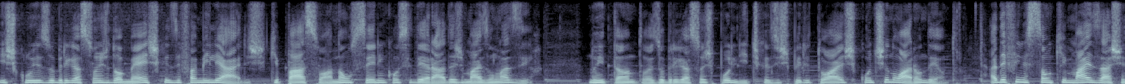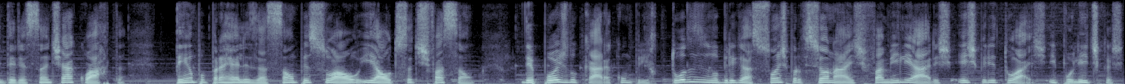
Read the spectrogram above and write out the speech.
exclui as obrigações domésticas e familiares, que passam a não serem consideradas mais um lazer. No entanto, as obrigações políticas e espirituais continuaram dentro. A definição que mais acho interessante é a quarta: tempo para realização pessoal e autossatisfação depois do cara cumprir todas as obrigações profissionais, familiares, espirituais e políticas,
